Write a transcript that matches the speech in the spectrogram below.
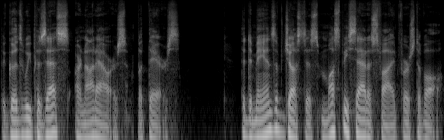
The goods we possess are not ours, but theirs. The demands of justice must be satisfied first of all.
